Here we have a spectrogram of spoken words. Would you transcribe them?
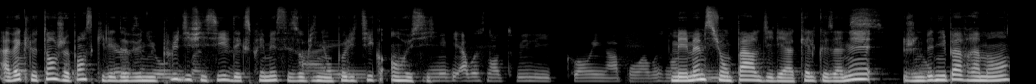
Avec le temps, je pense qu'il est devenu plus difficile d'exprimer ses opinions politiques en Russie. Mais même si on parle d'il y a quelques années, je ne bénis pas vraiment.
